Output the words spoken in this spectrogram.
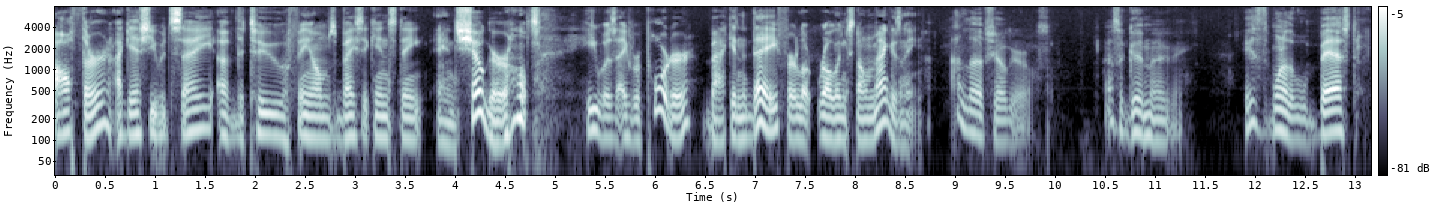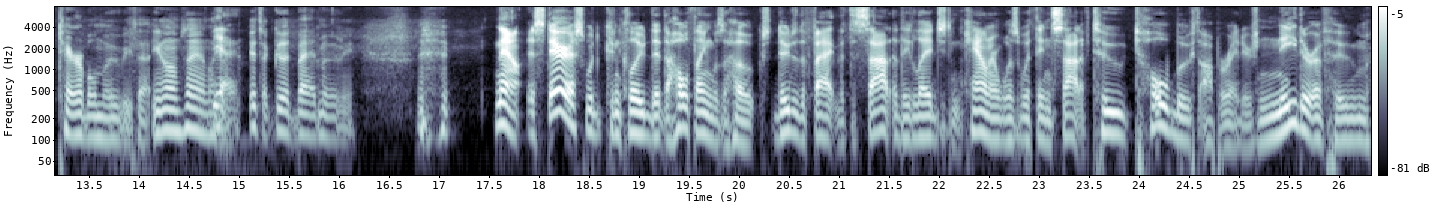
author, I guess you would say, of the two films Basic Instinct and Showgirls. He was a reporter back in the day for Rolling Stone magazine. I love Showgirls. That's a good movie. It's one of the best terrible movies. That you know what I'm saying? Like, Yeah. it's a good bad movie. Now, Eszterhas would conclude that the whole thing was a hoax due to the fact that the site of the alleged encounter was within sight of two toll booth operators, neither of whom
